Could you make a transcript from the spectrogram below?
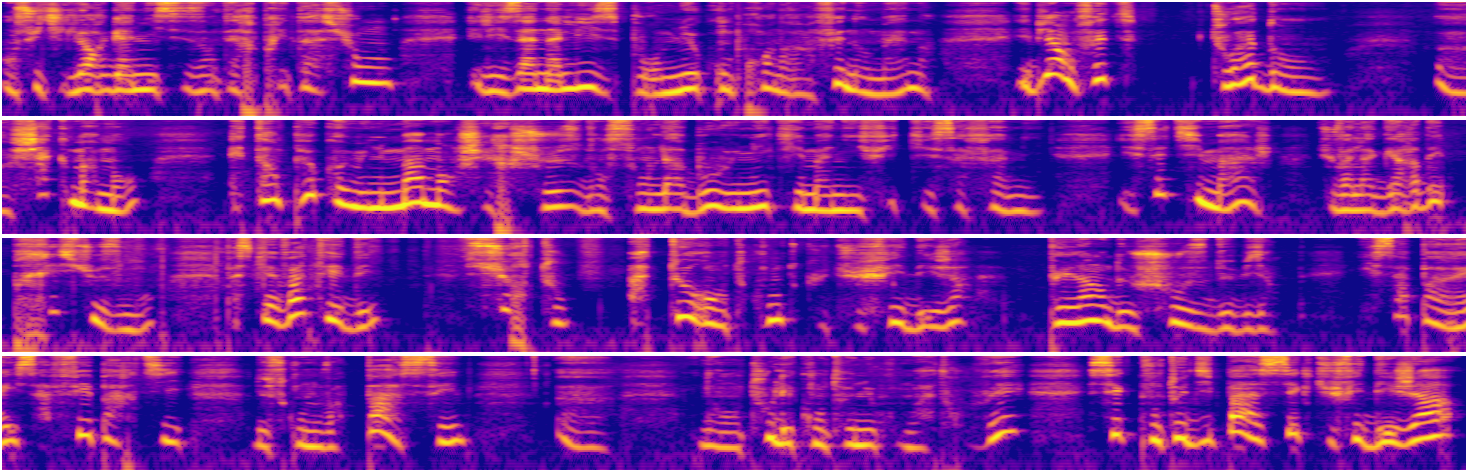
Ensuite, il organise ses interprétations et les analyse pour mieux comprendre un phénomène. Eh bien, en fait, toi, dans chaque maman, est un peu comme une maman chercheuse dans son labo unique et magnifique qui est sa famille. Et cette image, tu vas la garder précieusement parce qu'elle va t'aider surtout à te rendre compte que tu fais déjà plein de choses de bien. Et ça, pareil, ça fait partie de ce qu'on ne voit pas assez euh, dans tous les contenus qu'on va trouver, c'est qu'on ne te dit pas assez que tu fais déjà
